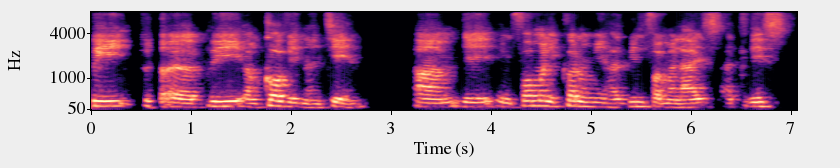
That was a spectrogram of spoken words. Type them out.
pre, uh, pre uh, COVID 19, um, the informal economy has been formalized at least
